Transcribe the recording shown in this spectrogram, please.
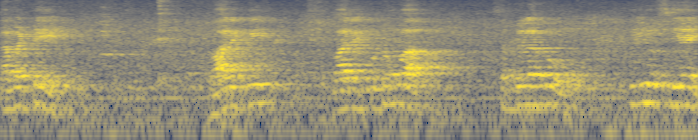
కాబట్టి వారికి వారి కుటుంబ సభ్యులకు పియుసిఐ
